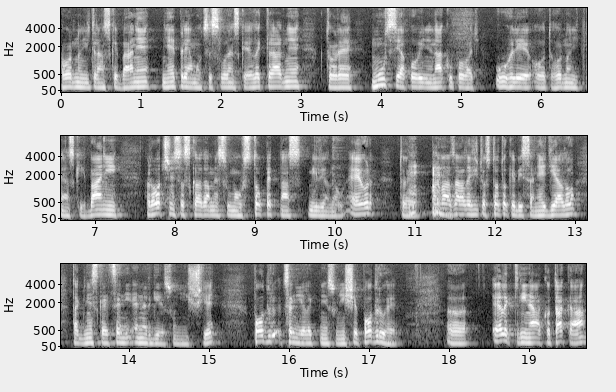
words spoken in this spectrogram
hornonitranské bane nepriamo cez slovenské elektrárne, ktoré musia povinne nakupovať uhlie od hornonitranských baní Ročne sa skladáme sumou 115 miliónov eur. To je prvá záležitosť. Toto keby sa nedialo, tak dneska aj ceny energie sú nižšie. Po dru- ceny elektriny sú nižšie. Po druhé, e, elektrína ako taká e,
